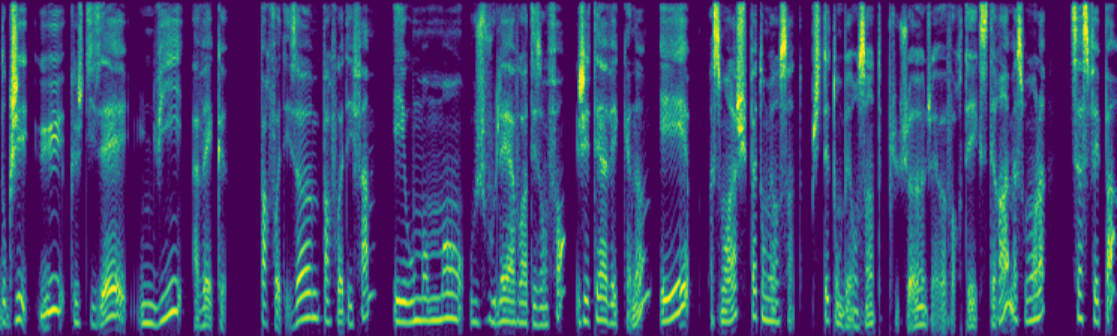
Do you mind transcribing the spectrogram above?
donc j'ai eu, que je disais, une vie avec parfois des hommes, parfois des femmes. Et au moment où je voulais avoir des enfants, j'étais avec un homme et à ce moment-là, je suis pas tombée enceinte. J'étais tombée enceinte plus jeune, j'avais avorté, etc. Mais à ce moment-là, ça se fait pas.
